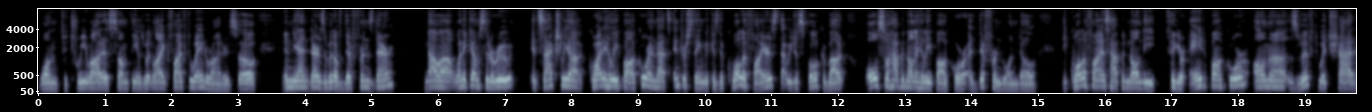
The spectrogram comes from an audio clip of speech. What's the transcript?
one to three riders, some teams with like five to eight riders. So in the end, there's a bit of difference there. Now, uh, when it comes to the route, it's actually a quite a hilly parkour, and that's interesting because the qualifiers that we just spoke about also happened on a hilly parkour, a different one though. The qualifiers happened on the figure eight parcours on uh, Zwift, which had,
